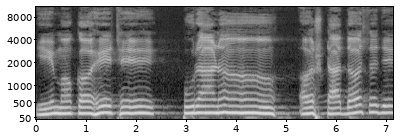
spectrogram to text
એમ કહે છે પુરાણ અષ્ટાદશ જે.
